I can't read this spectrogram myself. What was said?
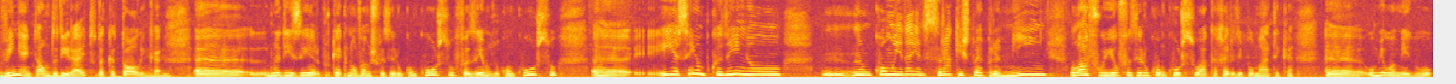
vinha então de direito, da católica, uhum. uh, me dizer porque é que não vamos fazer o concurso, fazemos o concurso, uh, e assim um bocadinho não, com a ideia de será que isto é para mim? Lá fui eu fazer o concurso à carreira diplomática. Uh, o meu amigo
